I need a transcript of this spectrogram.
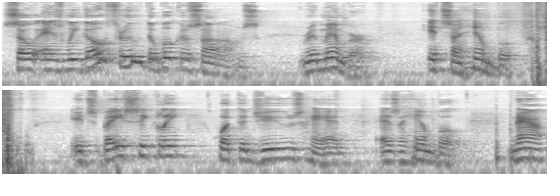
So as we go through the book of Psalms, remember it's a hymn book. It's basically what the Jews had as a hymn book. Now,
